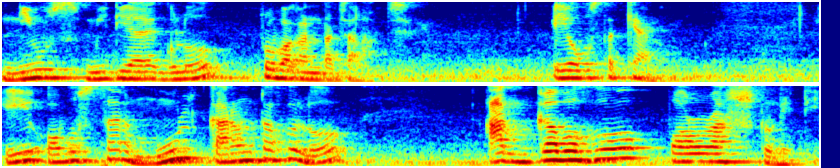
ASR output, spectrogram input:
নিউজ মিডিয়াগুলো প্রোপাগান্ডা চালাচ্ছে। এই অবস্থা কেন? এই অবস্থার মূল কারণটা হলো আজ্ঞাবহ পররাষ্ট্রনীতি।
